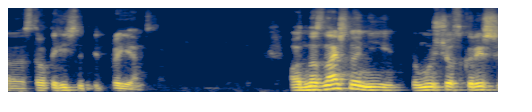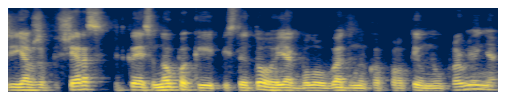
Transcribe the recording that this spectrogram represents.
е, стратегічним підприємствам? Однозначно, ні, тому що скоріше я вже ще раз підкреслю, навпаки, після того як було введено корпоративне управління,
